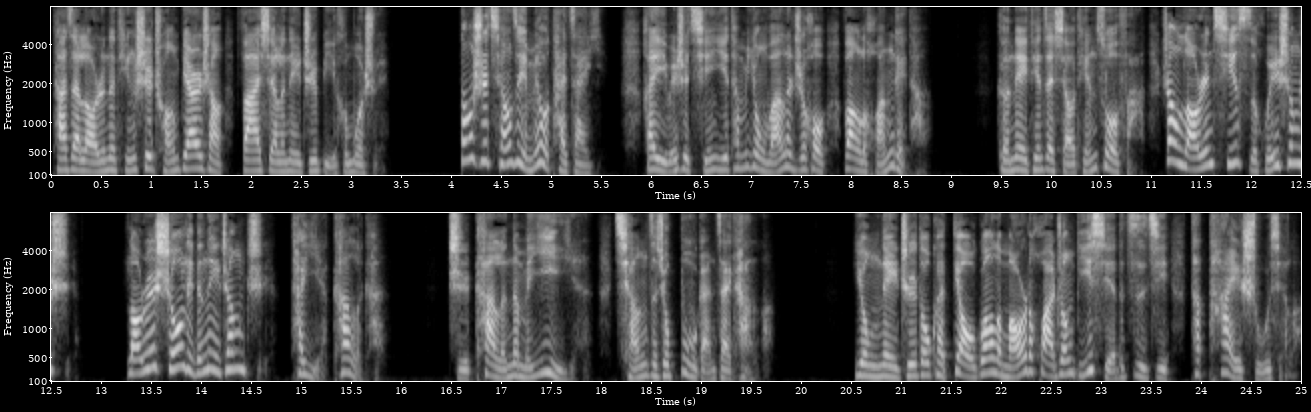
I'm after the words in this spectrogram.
他在老人的停尸床边上发现了那支笔和墨水，当时强子也没有太在意，还以为是秦姨他们用完了之后忘了还给他。可那天在小田做法让老人起死回生时，老人手里的那张纸他也看了看，只看了那么一眼，强子就不敢再看了。用那支都快掉光了毛的化妆笔写的字迹，他太熟悉了。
